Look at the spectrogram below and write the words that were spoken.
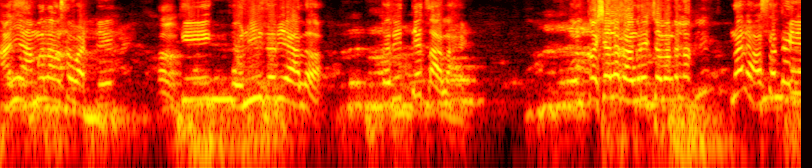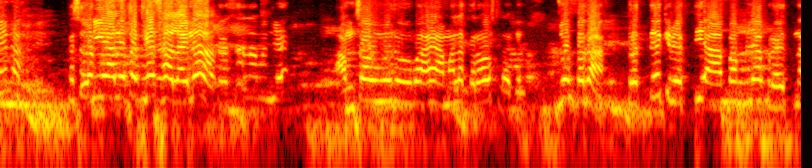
आणि आम्हाला असं वाटते की कोणी जरी आलं तरी तेच आलं आहे. मग कशाला काँग्रेसच्या मागे लागले? नाही असं काही नाही ना. कसं कोणी आलं तर तेच आलाय ना? कशाला म्हणजे? आमचा उमेदवार उभा आहे आम्हाला करावंच लागेल. जो बघा प्रत्येक व्यक्ती आपापल्या प्रयत्न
